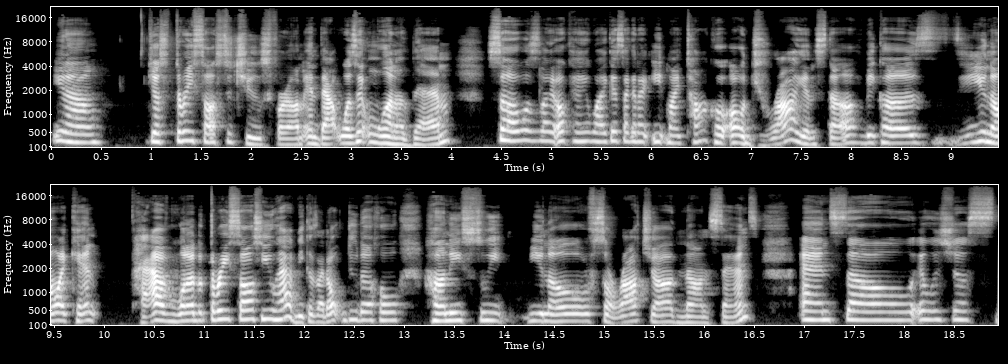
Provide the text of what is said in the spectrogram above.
you know just three sauce to choose from, and that wasn't one of them. So I was like, okay, well, I guess I gotta eat my taco all dry and stuff because you know I can't have one of the three sauce you have because I don't do the whole honey sweet, you know, sriracha nonsense. And so it was just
